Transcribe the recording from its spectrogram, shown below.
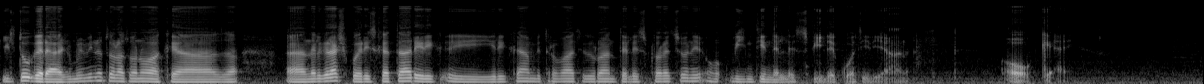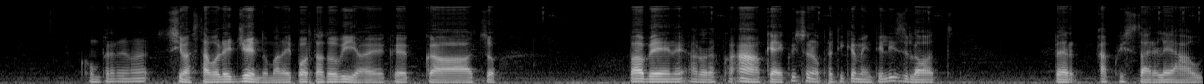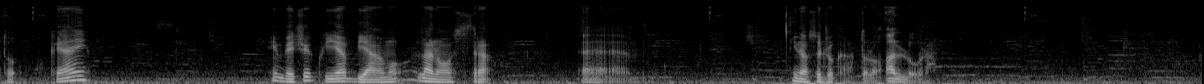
Il tuo garage, benvenuto alla tua nuova casa. Uh, nel garage puoi riscattare i, ric i, ricambi trovati durante le esplorazioni o vinti nelle sfide quotidiane. Ok. Comprare una... Sì, ma stavo leggendo, ma l'hai portato via, eh, che cazzo. Va bene, allora qua... Ah, ok, qui sono praticamente gli slot per acquistare le auto, ok? Invece qui abbiamo la nostra... Ehm, il nostro giocattolo. Allora.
